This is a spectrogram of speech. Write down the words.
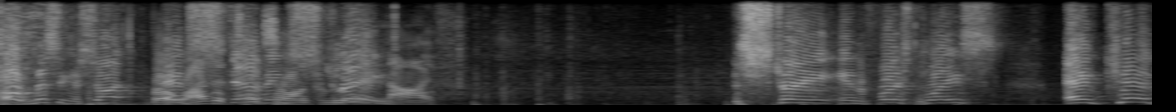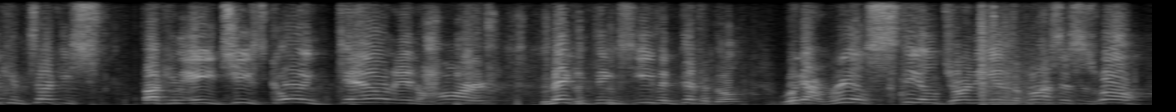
Oh, missing a shot. Bro, why does it take so long for me to knife? Stray in first place and killing Kentucky's fucking AG's going down and hard, making things even difficult. We got Real Steel joining in the process as well.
